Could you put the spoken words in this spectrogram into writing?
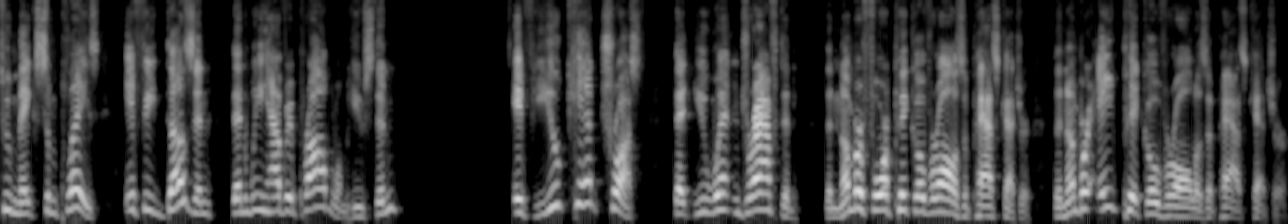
to make some plays. If he doesn't, then we have a problem, Houston. If you can't trust that you went and drafted the number four pick overall as a pass catcher, the number eight pick overall as a pass catcher,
